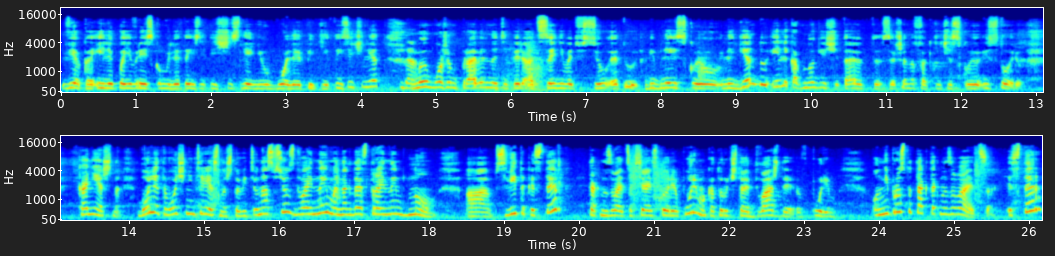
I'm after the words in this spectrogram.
века или по еврейскому летоисчислению более 5000 лет, да. мы можем правильно теперь оценивать всю эту библейскую легенду или, как многие считают, совершенно фактическую историю. Конечно. Более того, очень интересно, что ведь у нас все с двойным, иногда с тройным дном. А свиток Эстер так называется вся история Пурима, которую читают дважды в Пурим, он не просто так так называется. Эстер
